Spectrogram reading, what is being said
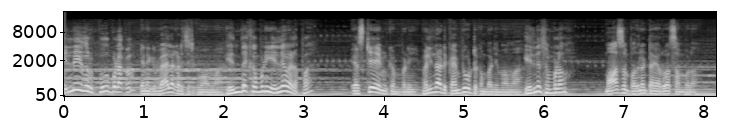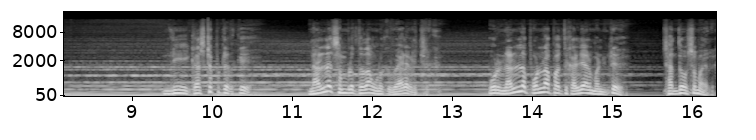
என்ன இது ஒரு புது பழக்கம்? எனக்கு வேலை கிடைச்சிருக்கு மாமா. எந்த கம்பெனி என்ன வேலைப்பா? எஸ்கேஎம் கம்பெனி வெளிநாடு கம்ப்யூட்டர் கம்பெனி மாமா. என்ன சம்பளம்? மாதம் பதினெட்டாயிரம் ரூபா சம்பளம். நீ கஷ்டப்பட்டதுக்கு நல்ல சம்பளத்தை தான் உனக்கு வேலை கிடைச்சிருக்கு. ஒரு நல்ல பொண்ணா பார்த்து கல்யாணம் பண்ணிட்டு சந்தோஷமா இரு.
